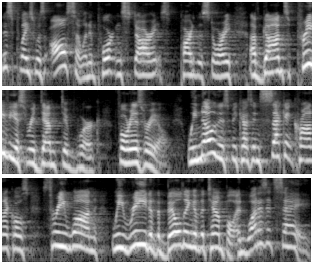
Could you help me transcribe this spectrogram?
this place was also an important story, part of the story of God's previous redemptive work for Israel. We know this because in 2 Chronicles 3:1 we read of the building of the temple and what does it say?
